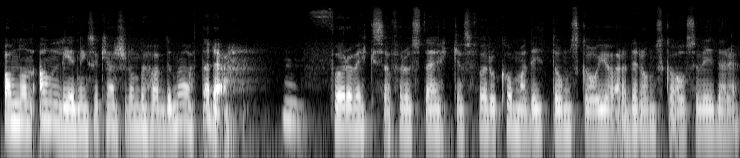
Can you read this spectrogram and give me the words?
av någon anledning så kanske de behövde möta det. Mm. För att växa, för att stärkas, för att komma dit de ska och göra det de ska och så vidare.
